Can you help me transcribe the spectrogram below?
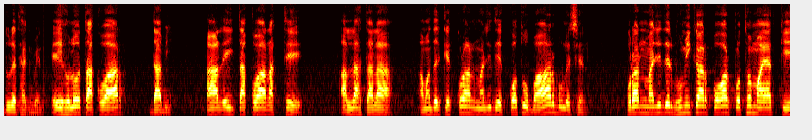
দূরে থাকবেন। এই হলো তাকোয়ার দাবি। আর এই তাকোয়া রাখতে আল্লাহ তালা আমাদেরকে কোরআন মাজিদে কতবার বলেছেন। কোরআন মাজিদের ভূমিকার পর প্রথম আয়াত কি?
